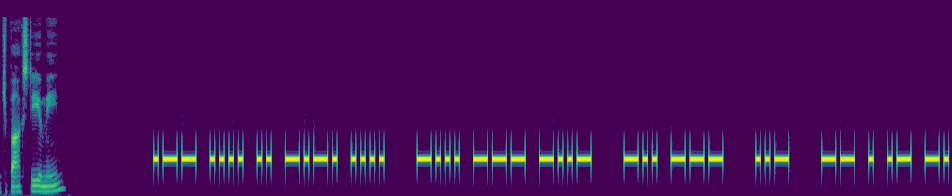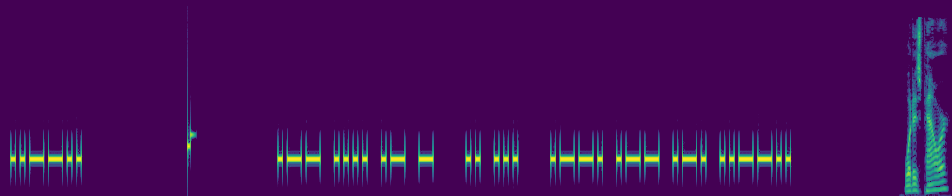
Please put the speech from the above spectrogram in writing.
Which box do you mean? What is power?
